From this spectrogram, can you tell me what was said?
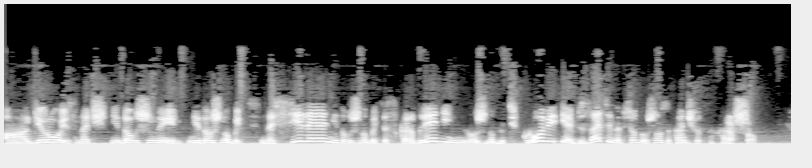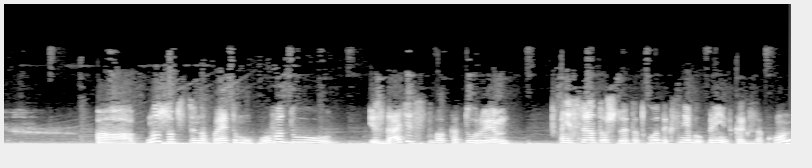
А герои, значит, не должны, не должно быть насилия, не должно быть оскорблений, не должно быть крови, и обязательно все должно заканчиваться хорошо. А, ну, собственно, по этому поводу издательства, которые, несмотря на то, что этот кодекс не был принят как закон,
